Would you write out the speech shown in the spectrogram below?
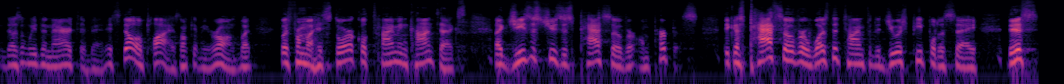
It doesn't weave the narrative in. It still applies, don't get me wrong, but, but from a historical timing context, like Jesus chooses Passover on purpose. Because Passover was the time for the Jewish people to say, this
